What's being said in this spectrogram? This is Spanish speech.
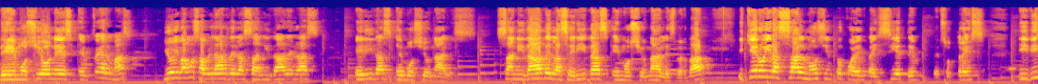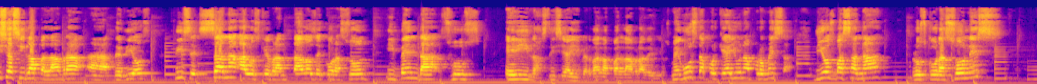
de emociones enfermas y hoy vamos a hablar de la sanidad de las heridas emocionales. Sanidad de las heridas emocionales, ¿verdad? Y quiero ir a Salmo 147, verso 3, y dice así la palabra ah, de Dios, dice, sana a los quebrantados de corazón y venda sus heridas, dice ahí, ¿verdad? La palabra de Dios. Me gusta porque hay una promesa. Dios va a sanar los corazones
